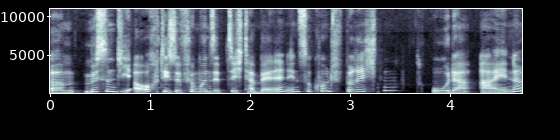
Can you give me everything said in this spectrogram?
ähm, müssen die auch diese 75 Tabellen in Zukunft berichten oder eine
